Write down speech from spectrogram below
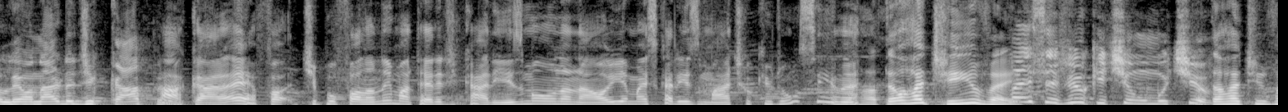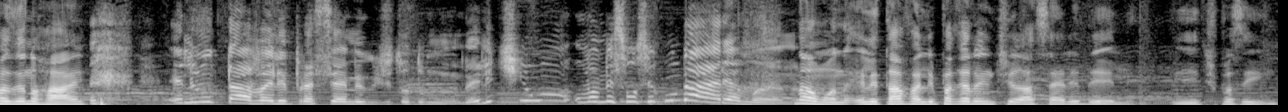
Leonardo DiCaprio. Ah, cara, é, fa- tipo, falando em matéria de carisma, o Nanaui é mais carismático que o John Cena. Até o ratinho, velho. Mas você viu que tinha um motivo? Até o ratinho fazendo high. Ele não tava ali pra ser amigo de todo mundo. Ele tinha um- uma missão secundária, mano. Não, mano, ele tava ali pra garantir a série dele. E, tipo assim,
